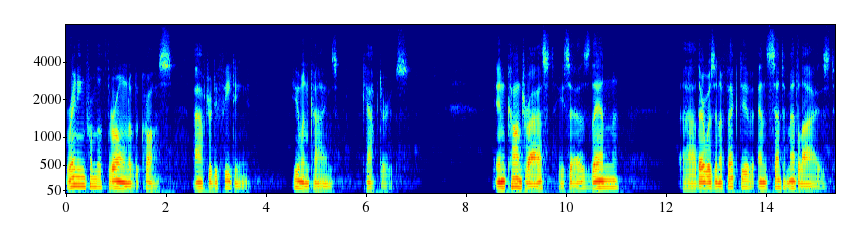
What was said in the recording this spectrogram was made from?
reigning from the throne of the cross after defeating humankind's captors. In contrast, he says, then uh, there was an effective and sentimentalized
